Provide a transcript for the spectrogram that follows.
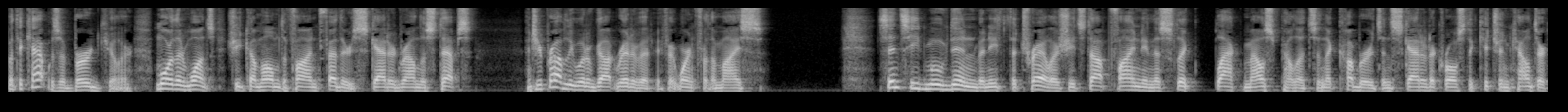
But the cat was a bird killer. More than once she'd come home to find feathers scattered round the steps, and she probably would have got rid of it if it weren't for the mice. Since he'd moved in beneath the trailer, she'd stopped finding the slick black mouse pellets in the cupboards and scattered across the kitchen counter,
